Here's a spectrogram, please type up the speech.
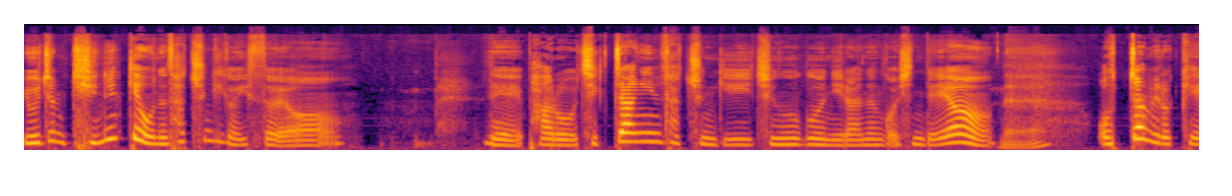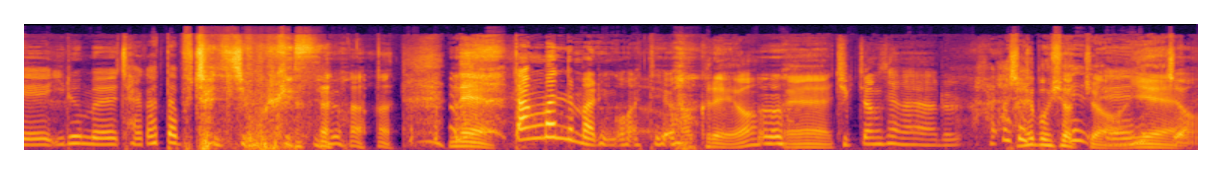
요즘 뒤늦게 오는 사춘기가 있어요. 네, 바로 직장인 사춘기 증후군이라는 것인데요. 네. 어쩜 이렇게 이름을 잘 갖다 붙였는지 모르겠어요. 네. 딱 맞는 말인 것 같아요. 어, 그래요? 어. 네. 직장 생활을 하, 하셨- 해보셨죠? 해- 네, 예. 했죠.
